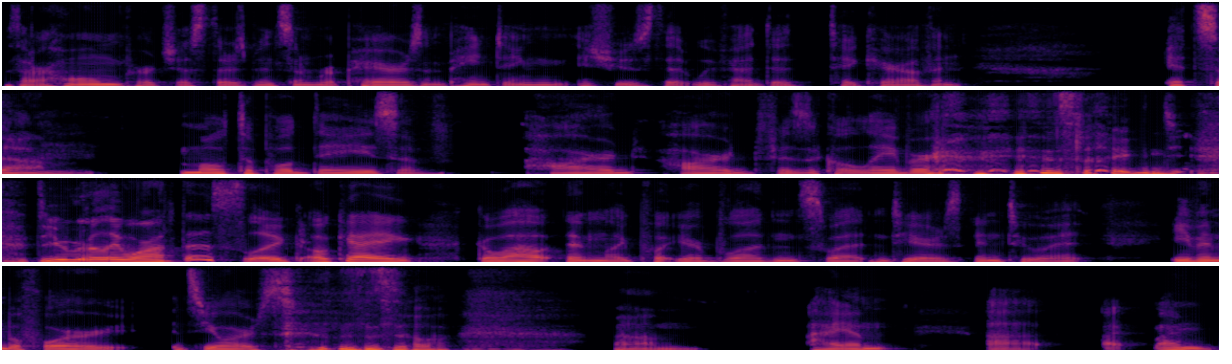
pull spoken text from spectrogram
with our home purchase. There's been some repairs and painting issues that we've had to take care of, and it's um multiple days of hard hard physical labor it's like do you really want this like okay go out and like put your blood and sweat and tears into it even before it's yours. So um i am uh I, i'm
